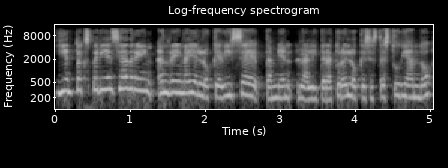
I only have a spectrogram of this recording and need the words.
Y en tu experiencia, Andreina, y en lo que dice también la literatura y lo que se está estudiando,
